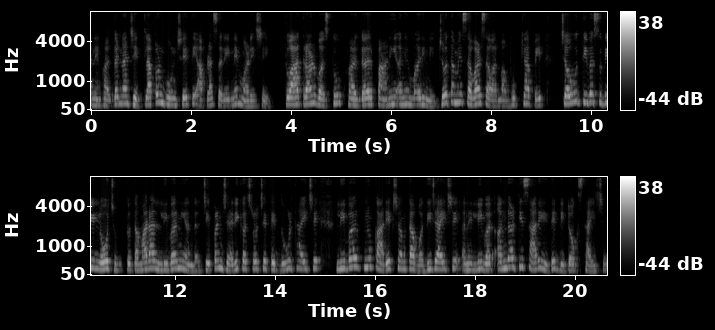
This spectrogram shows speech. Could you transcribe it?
અને હળદરના જેટલા પણ ગુણ છે તે આપણા શરીરને મળે છે. તો આ ત્રણ વસ્તુ હળદર, પાણી અને મરીને જો તમે સવાર સવારમાં ભૂખ્યા પેટ ચૌદ દિવસ સુધી લો છો, તો તમારા લીવરની અંદર જે પણ ઝેરી કચરો છે તે દૂર થાય છે, લીવરનું કાર્યક્ષમતા વધી જાય છે અને લીવર અંદરથી સારી રીતે ડિટોક્સ થાય છે.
